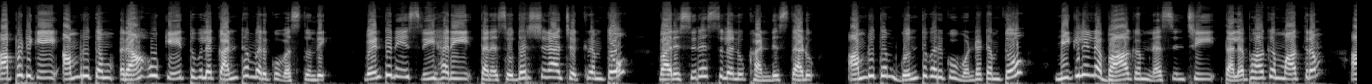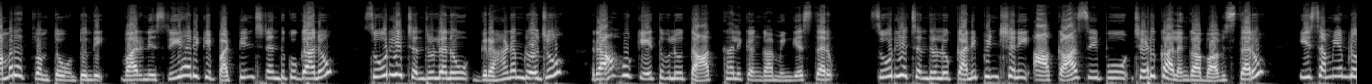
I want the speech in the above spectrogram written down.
అప్పటికే అమృతం రాహు కేతువుల కంఠం వరకు వస్తుంది. వెంటనే శ్రీహరి తన సుదర్శన చక్రంతో వారి శిరస్సులను ఖండిస్తాడు. అమృతం గొంతు వరకు ఉండటంతో మిగిలిన భాగం నశించి తలభాగం మాత్రం అమరత్వంతో ఉంటుంది. వారిని శ్రీహరికి పట్టించినందుకు గాను సూర్యచంద్రులను గ్రహణం రోజు రాహు కేతువులు తాత్కాలికంగా మింగేస్తారు. సూర్యచంద్రులు కనిపించని ఆ కాసేపు చెడుకాలంగా భావిస్తారు. ఈ సమయంలో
